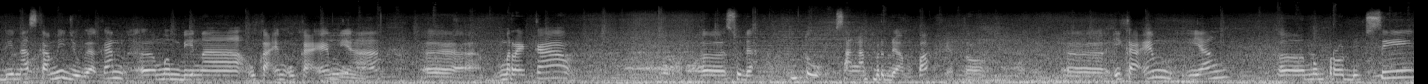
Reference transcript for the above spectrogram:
dinas kami juga kan eh, membina UKM-UKM ya. Eh, mereka eh, sudah tentu sangat berdampak gitu. Eh, IKM yang eh, memproduksi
